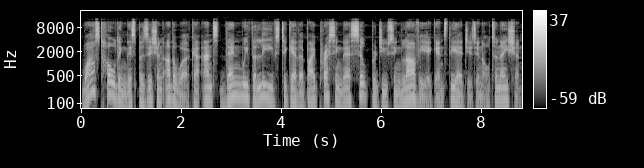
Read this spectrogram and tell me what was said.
Whilst holding this position other worker ants then weave the leaves together by pressing their silk-producing larvae against the edges in alternation,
